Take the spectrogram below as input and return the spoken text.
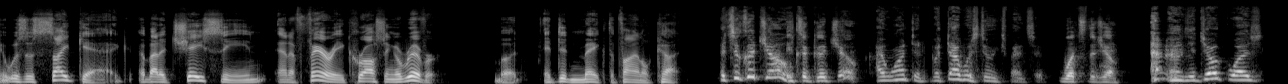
It was a sight gag about a chase scene and a ferry crossing a river, but it didn't make the final cut. It's a good joke. It's a good joke. I wanted, but that was too expensive. What's the joke? the joke was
